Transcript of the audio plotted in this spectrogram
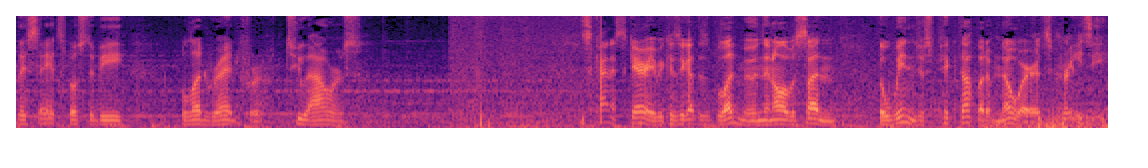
They say it's supposed to be blood red for two hours. It's kind of scary because you got this blood moon, then all of a sudden the wind just picked up out of nowhere. It's crazy.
